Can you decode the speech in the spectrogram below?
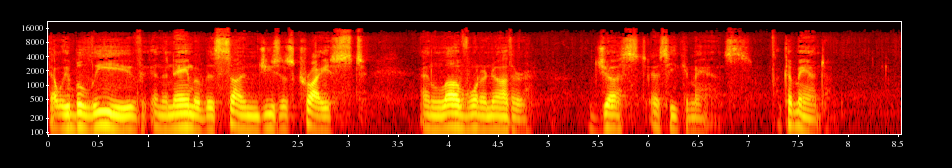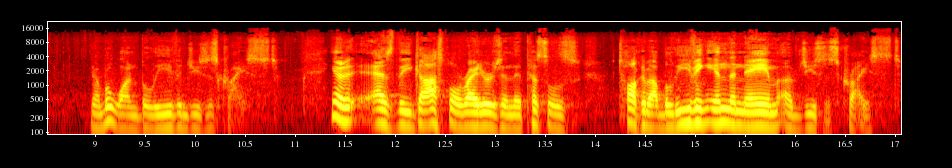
that we believe in the name of his Son, Jesus Christ, and love one another just as he commands. A command. Number one, believe in Jesus Christ. You know, as the gospel writers and the epistles talk about believing in the name of Jesus Christ,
